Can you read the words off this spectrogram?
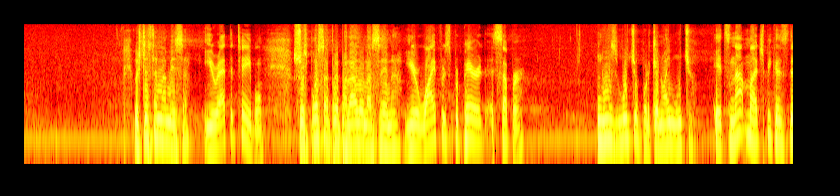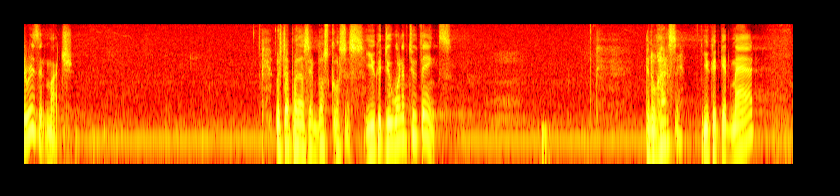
Usted está en la mesa, You're at the table. su esposa ha preparado la cena. Your wife has prepared a supper. No es mucho porque no hay mucho. It's not much because there isn't much. Usted puede hacer dos cosas. You could do one of two things. Enojarse, You could get mad.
